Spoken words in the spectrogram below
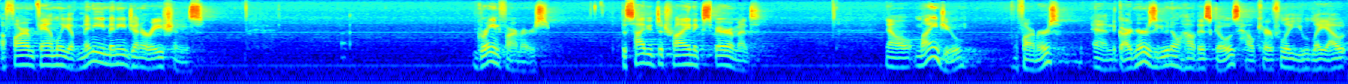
a farm family of many, many generations, grain farmers, decided to try an experiment. Now, mind you, farmers and gardeners, you know how this goes, how carefully you lay out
